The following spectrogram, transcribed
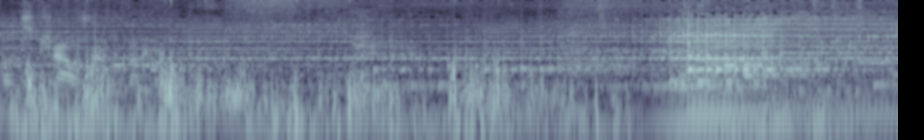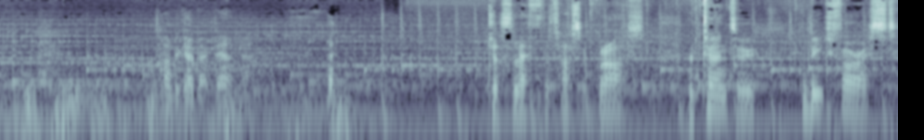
There's some showers down in the valley where I'm- Time to go back down now. Just left the tussock grass. Returned to the beech forest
